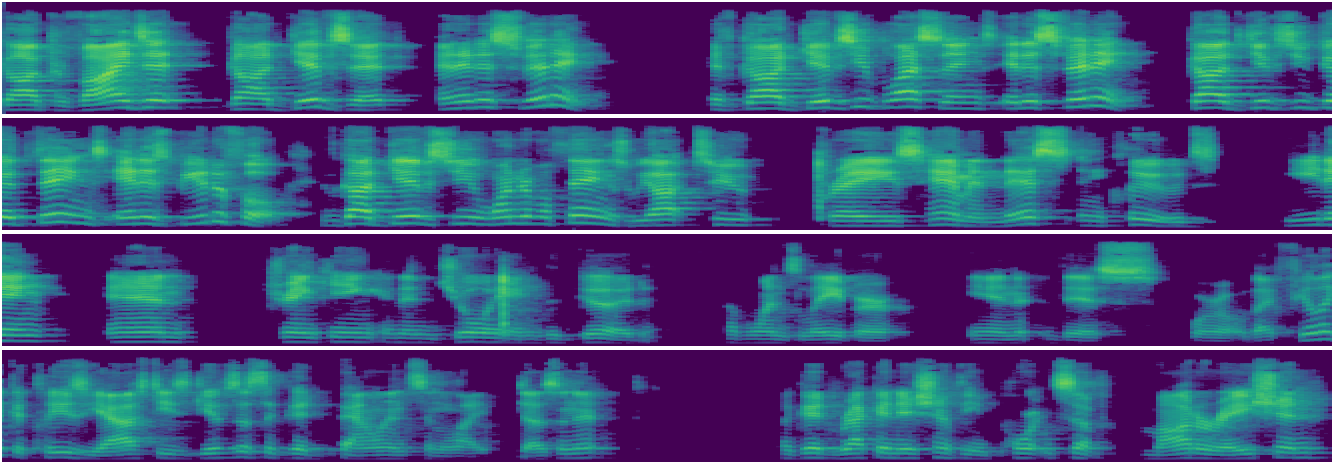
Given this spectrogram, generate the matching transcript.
God provides it, God gives it, and it is fitting. If God gives you blessings, it is fitting. God gives you good things, it is beautiful. If God gives you wonderful things, we ought to praise Him. And this includes eating and drinking and enjoying the good of one's labor in this world. I feel like Ecclesiastes gives us a good balance in life, doesn't it? A good recognition of the importance of moderation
